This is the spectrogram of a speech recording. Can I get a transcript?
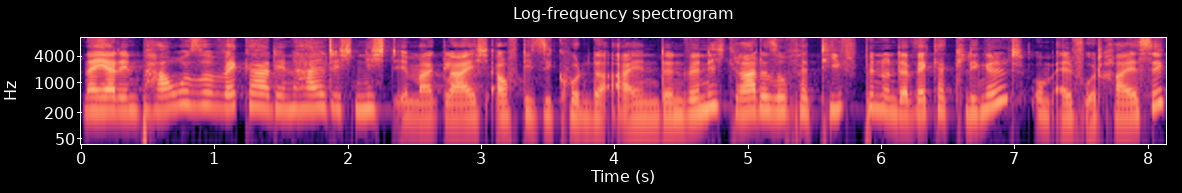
Naja, den Pausewecker, den halte ich nicht immer gleich auf die Sekunde ein. Denn wenn ich gerade so vertieft bin und der Wecker klingelt um 11.30 Uhr,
